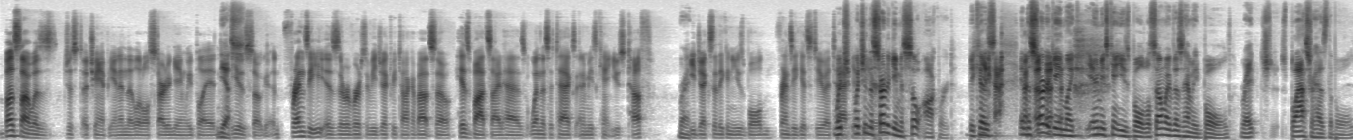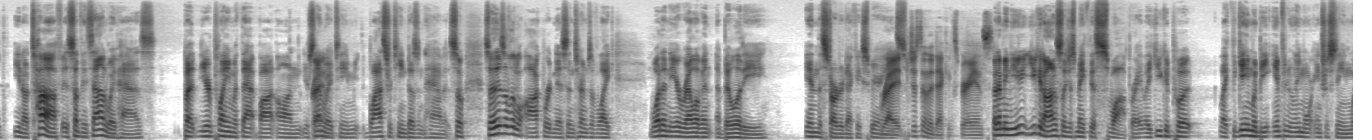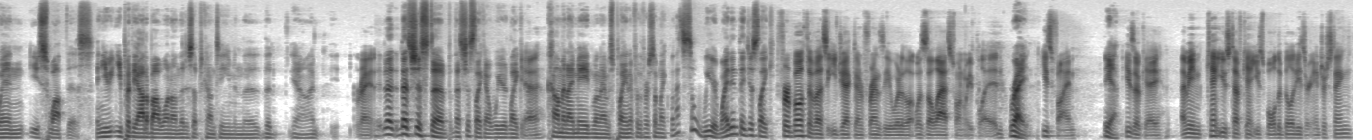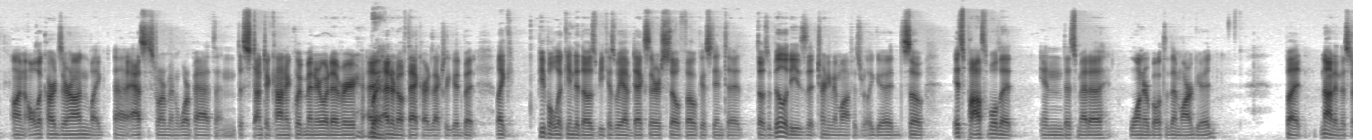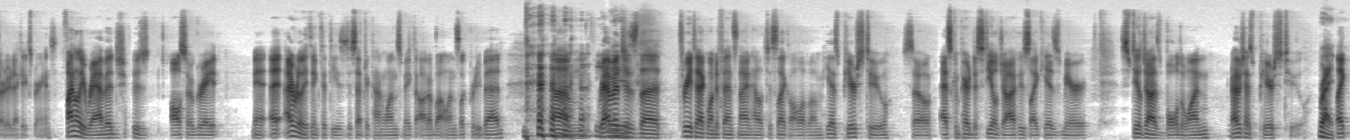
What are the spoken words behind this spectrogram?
Buzzsaw was just a champion in the little starter game we played. Yes. He was so good. Frenzy is the reverse of Eject we talk about. So his bot side has when this attacks, enemies can't use tough. Right. Eject said they can use bold. Frenzy gets to attack. which which in the starter game is so awkward because Yeah. in the starter game like enemies can't use bold well soundwave doesn't have any bold right blaster has the bold you know tough is something soundwave has but you're playing with that bot on your Right. soundwave team blaster team doesn't have it so so there's a little awkwardness in terms of like what an irrelevant ability in the starter deck experience Right. Just in the deck experience. but I mean, you you could honestly just make this swap, right? Like you could put like the game would be infinitely more interesting when you swap this, and you you put the Autobot one on the Decepticon team, and the the you know I, right. that, that's just uh that's just like a weird like Yeah. comment I made when I was playing it for the first time. Like, well, that's so weird. Why didn't they just like For both of us, Eject and Frenzy were was the last one we played. right? He's fine. Yeah, He's okay. I mean, can't use tough, can't use bold abilities are interesting on all the cards they're on, like uh, Acid Storm and Warpath and the Stunticon equipment or whatever. Right. I, I don't know if that card is actually good, but like people look into those because we have decks that are so focused into those abilities that turning them off is really good. So it's possible that in this meta, one or both of them are good, but not in the starter deck experience. Finally, Ravage, who's also great. Man, I, I really think that these Decepticon ones make the Autobot ones look pretty bad. Um, Yeah, Ravage yeah. is the three attack, one defense, nine health, just like all of them. He has Pierce two, so as compared to Steeljaw, who's like his mirror. Steeljaw is bold one. Ravage has Pierce two. right. Like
